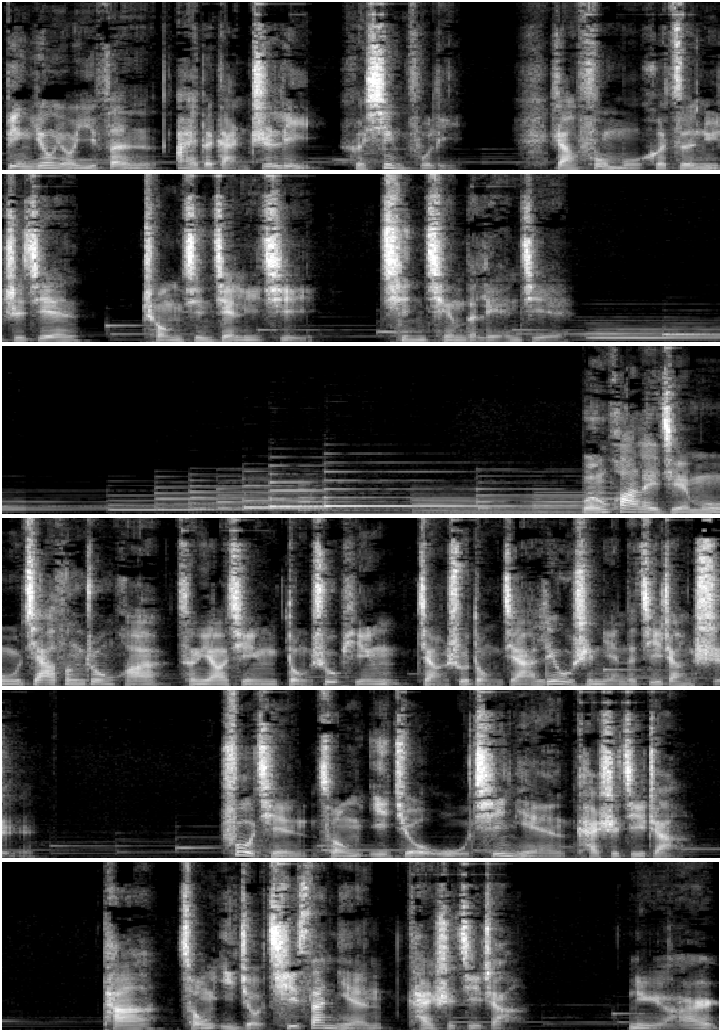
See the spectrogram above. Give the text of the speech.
并拥有一份爱的感知力和幸福力，让父母和子女之间重新建立起亲情的连结。文化类节目《家风中华》曾邀请董书平讲述董家六十年的记账史。父亲从一九五七年开始记账，他从一九七三年开始记账。女儿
